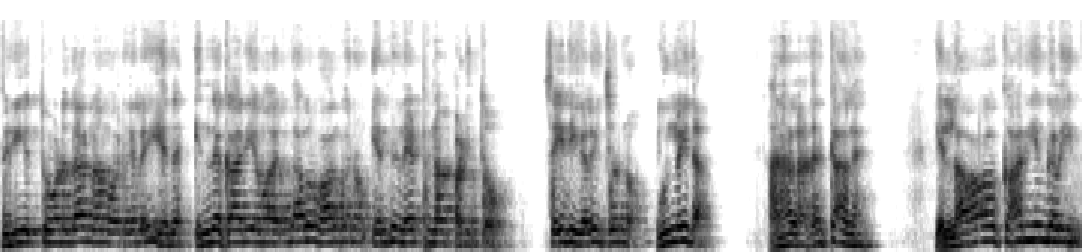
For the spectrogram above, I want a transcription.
பிரியத்தோடு தான் நாம் அவர்களை எதை எந்த காரியமாக இருந்தாலும் வாங்கணும் என்று நேற்று நாம் படித்தோம். செய்திகளை சொன்னோம். உண்மைதான். ஆனால் அதற்காக எல்லா காரியங்களையும்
